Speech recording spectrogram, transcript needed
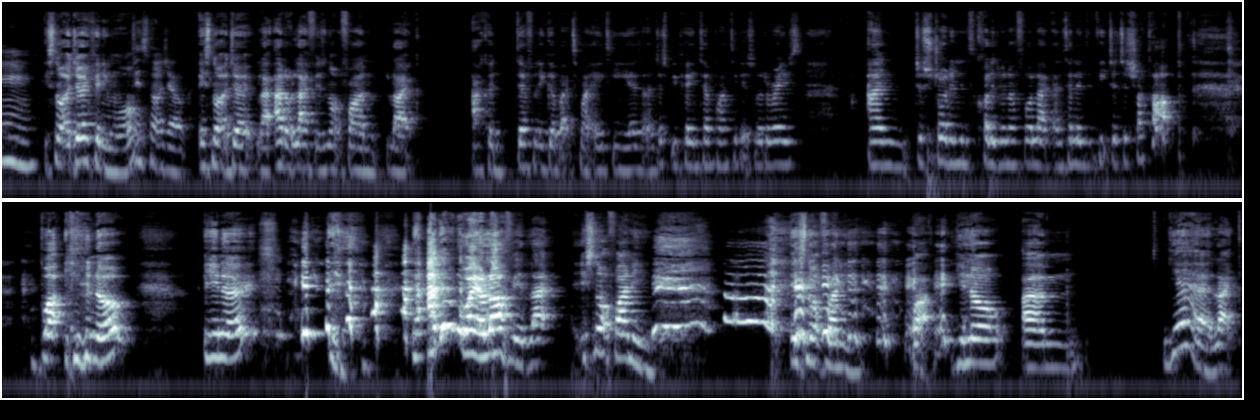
Mm. It's not a joke anymore. It's not a joke. It's not a joke. Like adult life is not fun. Like I could definitely go back to my 18 years and just be paying 10 pound tickets for the raves, and just strolling into college when I feel like and telling the teacher to shut up. But you know, you know, I don't know why you're laughing. Like it's not funny. It's not funny. But you know, um, yeah, like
